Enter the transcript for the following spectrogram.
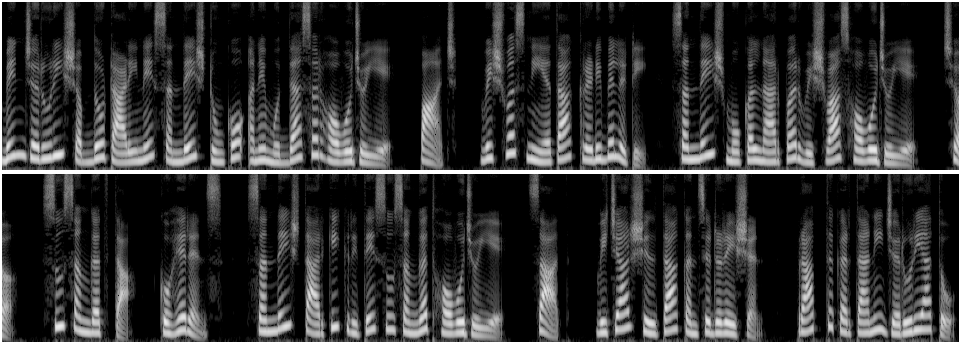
બિનજરૂરી શબ્દો ટાળીને સંદેશ ટૂંકો અને મુદ્દાસર હોવો જોઈએ. પાંચ, વિશ્વસનીયતા ક્રેડિબિલિટી સંદેશ મોકલનાર પર વિશ્વાસ હોવો જોઈએ. છ, સુસંગતતા કોહેરન્સ સંદેશ તાર્કિક રીતે સુસંગત હોવો જોઈએ. સાત, વિચારશીલતા કન્સિડરેશન પ્રાપ્તકર્તાની જરૂરિયાતો,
